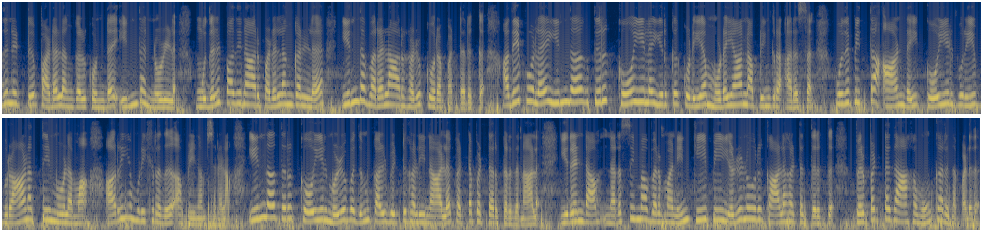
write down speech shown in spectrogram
பதினெட்டு படலங்கள் கொண்ட இந்த நூல் முதல் பதினாறு படலங்களில் இந்த வரலாறுகள் கூறப்பட்டிருக்கு. அதே போல் இந்த திருக்கோயில இருக்கக்கூடிய முடையான் அப்படிங்கிற அரசன் புதுப்பித்த ஆண்டை கோயில்புரி புராணத்தின் மூலமாக அறிய முடிகிறது அப்படின்னு நம்ம சொல்லலாம். இந்த திருக்கோயில் முழுவதும் கல்வெட்டுகளினால் கட்டப்பட்டிருக்கிறதுனால இரண்டாம் நரசிம்மவர்மனின் கிபி எழுநூறு காலகட்டத்திற்கு பிற்பட்டதாகவும் கருதப்படுது.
